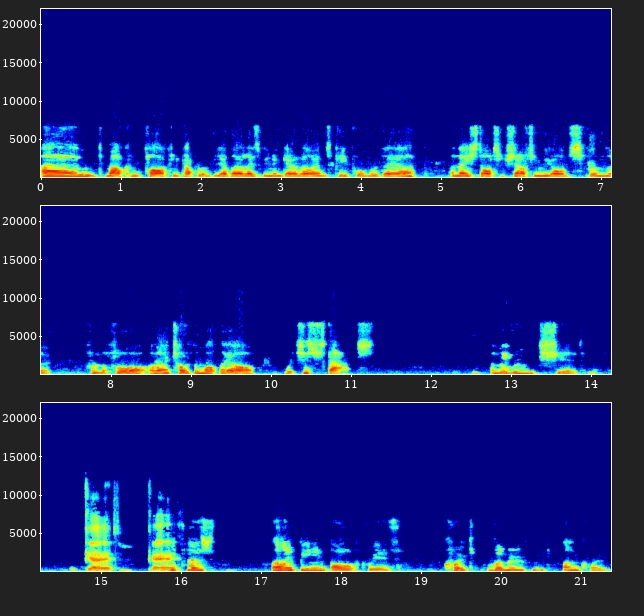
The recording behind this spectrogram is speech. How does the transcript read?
and Malcolm Clark and a couple of the other lesbian and gay alliance people were there, and they started shouting the odds from the from the floor, and I told them what they are, which is scats, and the room cheered. Good, good. Because I've been involved with quote the movement unquote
